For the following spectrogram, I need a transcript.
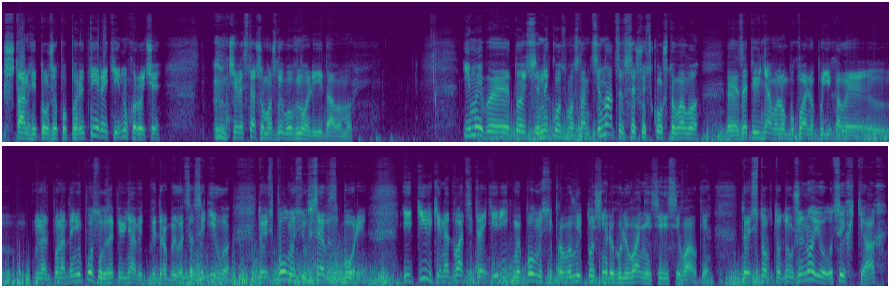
штанги теж поперетираті. Ну, коротше, через те, що можливо в нолі її давимо. І ми, тобто не космос там ціна, це все щось коштувало. Е, За півдня воно буквально поїхали е, по наданню послуг, за півдня відробили це все діло. Тобто повністю все в зборі. І тільки на 23-й рік ми повністю провели точні регулювання цієї сівалки. Тобто, тобто довжиною оцих тяг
